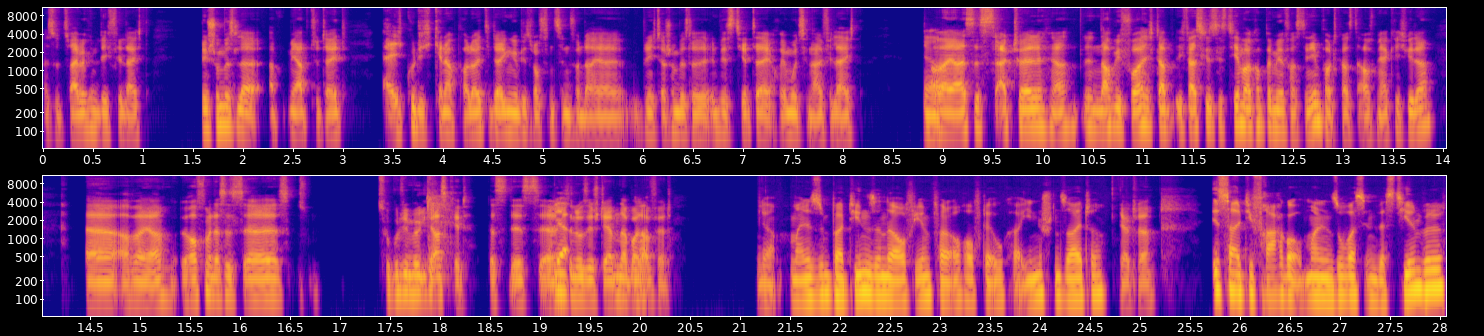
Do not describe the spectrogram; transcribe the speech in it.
also zweiwöchentlich vielleicht. Bin schon ein bisschen up, mehr up to date. Ja, ich, gut, ich kenne auch ein paar Leute, die da irgendwie betroffen sind, von daher bin ich da schon ein bisschen investierter, auch emotional vielleicht. Ja. Aber ja, es ist aktuell, ja, nach wie vor, ich glaube, ich weiß, dieses Thema kommt bei mir fast in jedem Podcast auf, merke ich wieder. Äh, aber ja, wir hoffen, dass es äh, so gut wie möglich ausgeht, dass das äh, Ja. sinnlose Sterben da bald Ja. aufhört. Ja, meine Sympathien sind da auf jeden Fall auch auf der ukrainischen Seite. Ja, klar. Ist halt die Frage, ob man in sowas investieren will.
